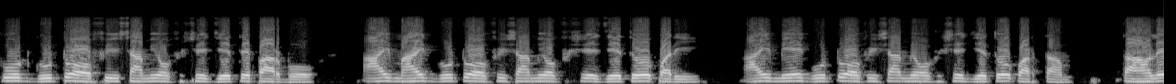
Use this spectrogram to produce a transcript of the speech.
could go to office আমি অফিসে যেতে পারব। I might go to office আমি অফিসে যেতেও পারি। I may go to office আমি অফিসে যেতেও পারতাম। তাহলে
